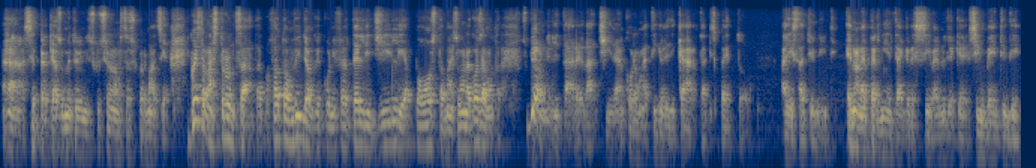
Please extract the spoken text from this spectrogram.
uh, se per caso mettono in discussione la nostra supremazia. E questa è una stronzata. Ho fatto un video anche con i fratelli Gilli apposta, ma insomma una cosa non... Sul piano militare la Cina è ancora una tigre di carta rispetto agli Stati Uniti e non è per niente aggressiva, è inutile che si inventi, di,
